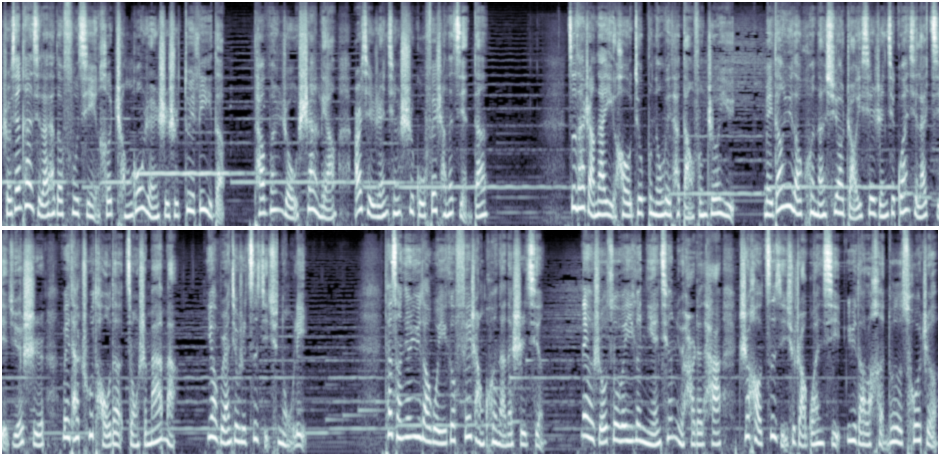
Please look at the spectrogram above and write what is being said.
首先看起来，他的父亲和成功人士是对立的。他温柔善良，而且人情世故非常的简单。自他长大以后，就不能为他挡风遮雨。每当遇到困难需要找一些人际关系来解决时，为他出头的总是妈妈。要不然就是自己去努力。她曾经遇到过一个非常困难的事情，那个时候作为一个年轻女孩的她，只好自己去找关系，遇到了很多的挫折。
